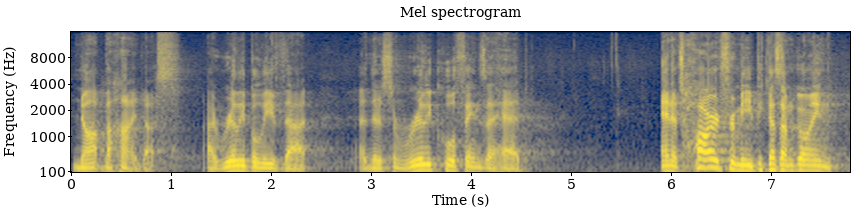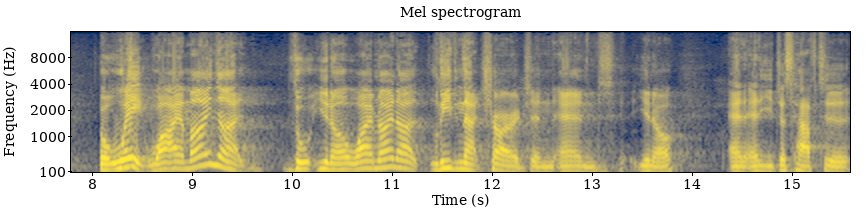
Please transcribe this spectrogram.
not behind us. I really believe that. And there's some really cool things ahead. And it's hard for me because I'm going, but wait, why am I not the, you know, why am I not leading that charge? And, and you know, and, and you just have to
